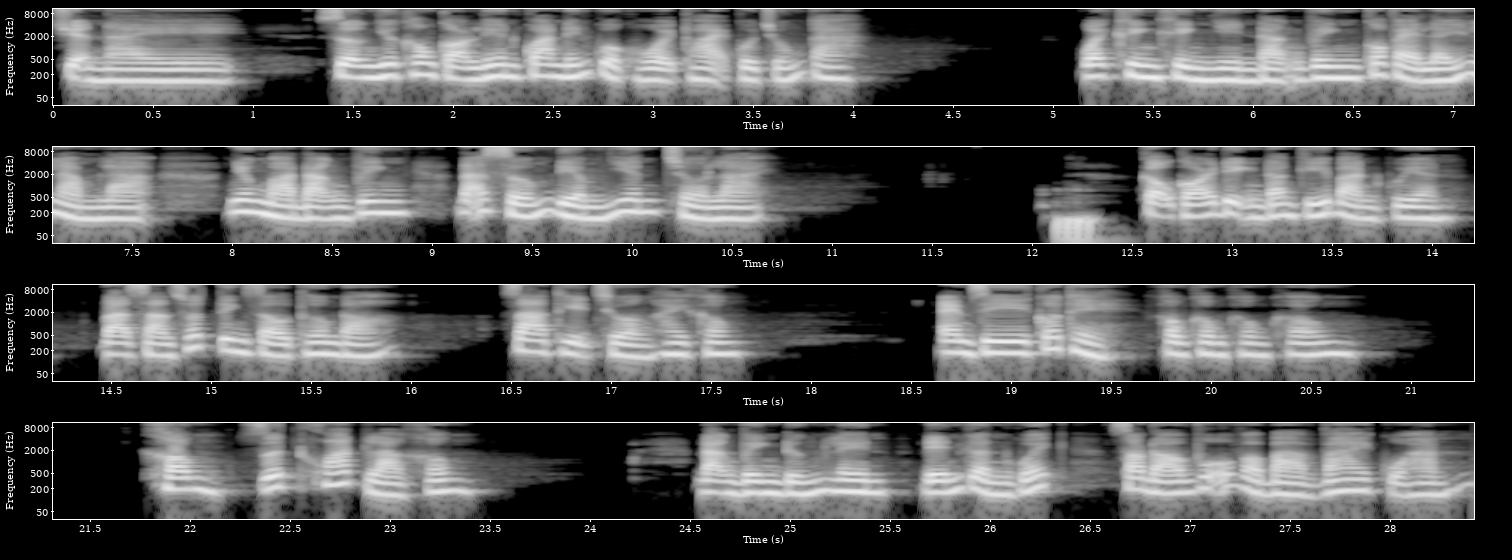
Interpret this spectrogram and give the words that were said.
Chuyện này dường như không còn liên quan đến cuộc hội thoại của chúng ta. Quách khinh khinh nhìn Đặng Vinh có vẻ lấy làm lạ, nhưng mà Đặng Vinh đã sớm điềm nhiên trở lại. Cậu có ý định đăng ký bản quyền và sản xuất tinh dầu thơm đó ra thị trường hay không? Em gì có thể không không không không. Không, dứt khoát là không. Đặng Vinh đứng lên đến gần Quách sau đó vỗ vào bà vai của hắn.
